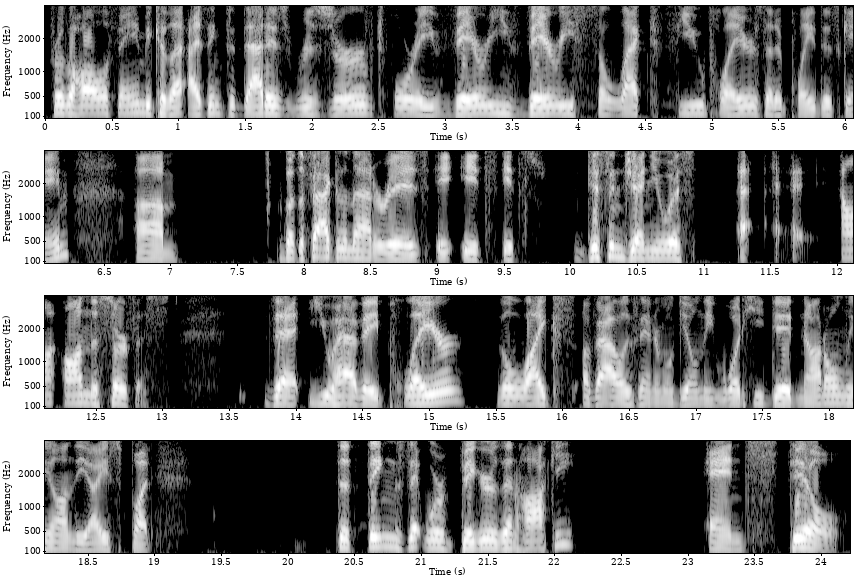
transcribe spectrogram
for the Hall of Fame because I, I, think that that is reserved for a very, very select few players that have played this game. Um, but the fact of the matter is, it, it's it's disingenuous on, on the surface that you have a player the likes of Alexander Mogilny, what he did not only on the ice but the things that were bigger than hockey, and still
